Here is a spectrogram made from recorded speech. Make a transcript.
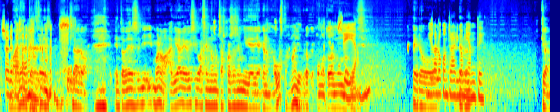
Suele pasar. claro. Entonces, bueno, a día de hoy sigo haciendo muchas cosas en mi día a día que no me gustan, ¿no? Yo creo que como todo el mundo. Sí, pero, Diga lo contrario, miente. Claro.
